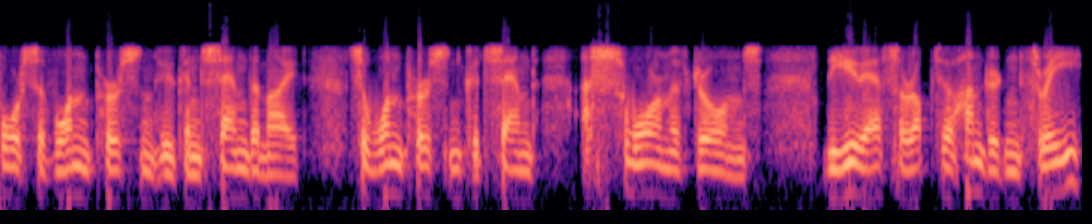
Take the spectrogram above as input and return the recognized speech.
force of one person who can send them out. So one person could send a swarm of drones. The US are up to 103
